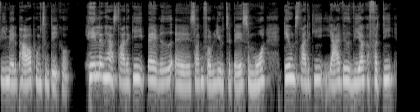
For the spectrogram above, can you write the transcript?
femalepower.dk. Hele den her strategi bagved, øh, sådan får du liv tilbage som mor, det er jo en strategi, jeg ved virker, fordi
